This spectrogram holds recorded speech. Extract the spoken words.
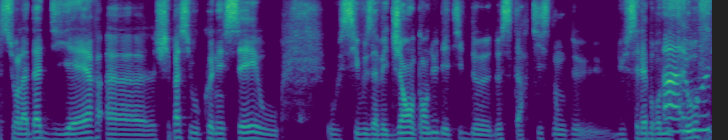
sur la date d'hier. je ne sais pas si vous connaissez ou, ou si vous avez déjà entendu des titres de, de cet artiste, donc du célèbre Meatloaf.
